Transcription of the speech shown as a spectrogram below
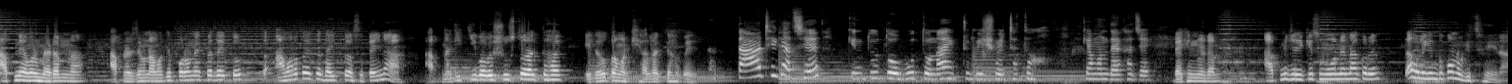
আপনি আমার ম্যাডাম না আপনার যেমন আমাকে পড়ানো একটা দায়িত্ব তো আমারও তো একটা দায়িত্ব আছে তাই না? আপনাকে কীভাবে সুস্থ রাখতে হয় এটাও তো আমার খেয়াল রাখতে হবে। তা ঠিক আছে কিন্তু তবু তো না একটু বিষয়টা তো কেমন দেখা যায়। দেখেন ম্যাডাম আপনি যদি কিছু মনে না করেন তাহলে কিন্তু কোনো কিছুই না।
